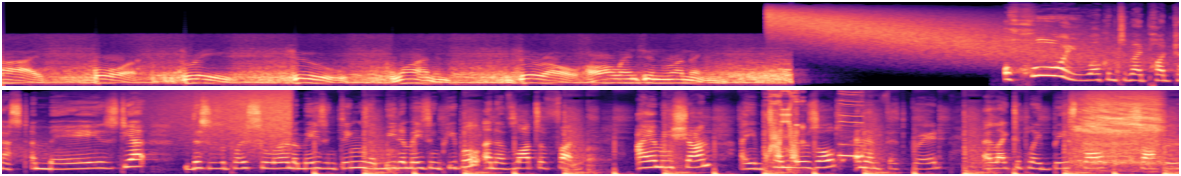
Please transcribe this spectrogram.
Five, four, three, two, one, zero. All engine running. Ahoy! Welcome to my podcast, Amazed Yet? This is a place to learn amazing things and meet amazing people and have lots of fun. I am Ishan. I am 10 years old and in 5th grade. I like to play baseball, soccer,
